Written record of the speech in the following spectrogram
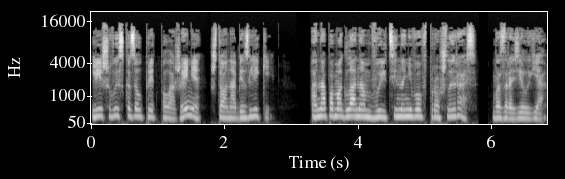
лишь высказал предположение, что она безликий. Она помогла нам выйти на него в прошлый раз, возразил я.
